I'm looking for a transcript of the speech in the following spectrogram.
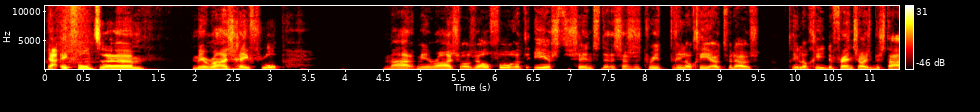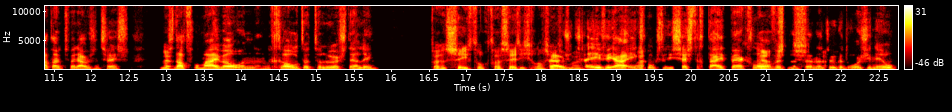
Ja, ik vond ehm, Mirage geen flop. Maar Mirage was wel voor het eerst sinds de Assassin's Creed trilogie uit 2000. Trilogie, de franchise bestaat uit 2006. Was dat voor mij wel een, een grote teleurstelling. 2007 toch? 2017 is gelanceerd voor mij. 2007, ja, Xbox 360 tijdperk geloof ik. Met precies, eh, natuurlijk het origineel.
